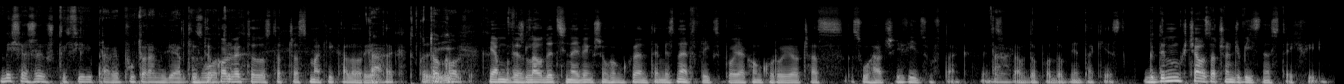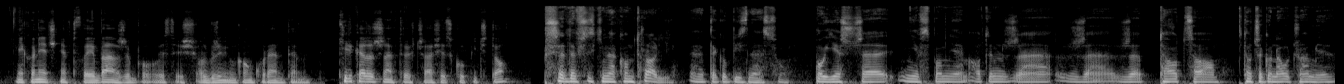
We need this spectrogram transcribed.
myślę, że już w tej chwili prawie półtora miliarda Czyli złotych. ktokolwiek, kto dostarcza smaki, kalorie, tak? Tak, To- ktokolwiek. Ja mówię, że dla audycji największym konkurentem jest Netflix, bo ja konkuruję o czas słuchaczy i widzów, tak? Więc Tak. prawdopodobnie tak jest. Gdybym chciał zacząć biznes w tej chwili, niekoniecznie w twojej branży, bo jesteś olbrzymim konkurentem, kilka rzeczy, na których trzeba się skupić, to Przede wszystkim na kontroli e, tego biznesu, bo jeszcze nie wspomniałem o tym, że, że, że to, co, to, czego nauczyła mnie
